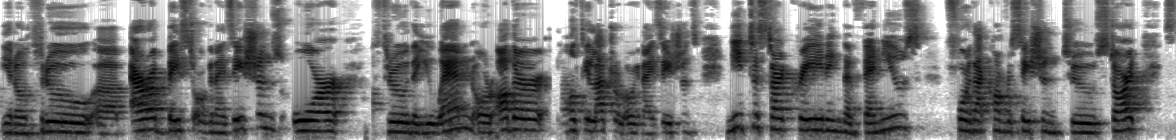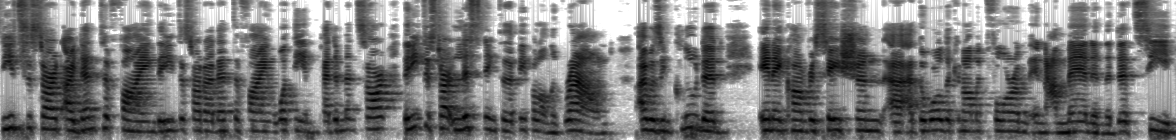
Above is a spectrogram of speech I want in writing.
you know through uh, Arab based organizations or through the UN or other multilateral organizations, need to start creating the venues for that conversation to start. Needs to start identifying, they need to start identifying what the impediments are. They need to start listening to the people on the ground. I was included in a conversation uh, at the World Economic Forum in Amman in the Dead Sea,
